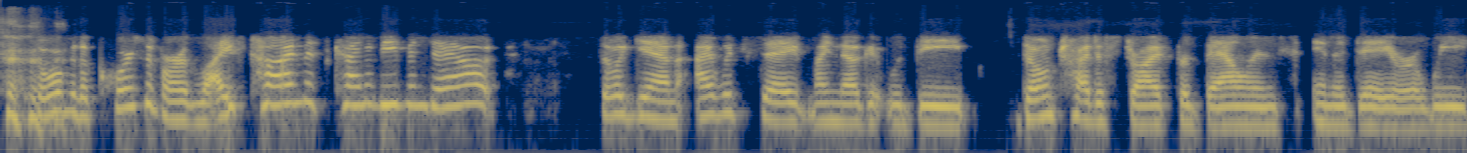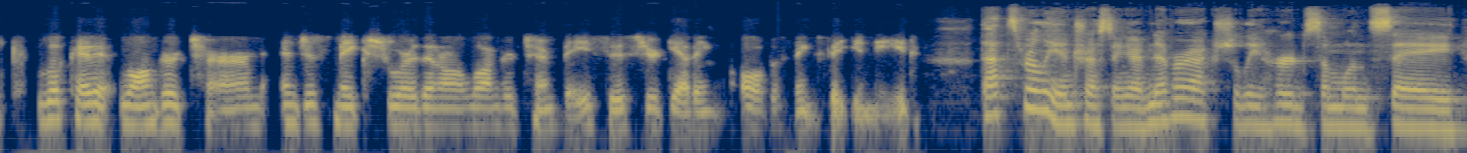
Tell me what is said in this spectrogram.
so over the course of our lifetime, it's kind of evened out. So again, I would say my nugget would be don't try to strive for balance in a day or a week. Look at it longer term and just make sure that on a longer term basis, you're getting all the things that you need. That's really interesting. I've never actually heard someone say,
